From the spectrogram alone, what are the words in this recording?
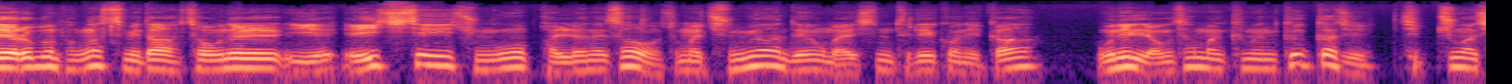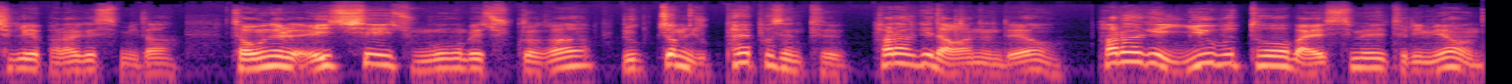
네, 여러분 반갑습니다. 자, 오늘 이 HJ 중공업 관련해서 정말 중요한 내용 말씀드릴 거니까 오늘 영상만큼은 끝까지 집중하시길 바라겠습니다. 자, 오늘 HJ 중공업의 주가가 6.68% 하락이 나왔는데요. 하락의 이유부터 말씀을 드리면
